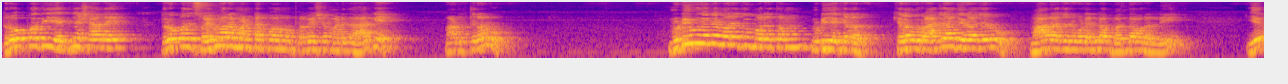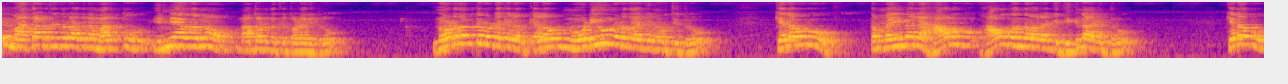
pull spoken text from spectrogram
ದ್ರೌಪದಿ ಯಜ್ಞಶಾಲೆ, ದ್ರೌಪದಿ ಸ್ವಯಂವರ ಮಂಟಪವನ್ನು ಪ್ರವೇಶ ಮಾಡಿದ ಹಾಗೆ ಮಾಡುತ್ತಿರಲು. ನುಡಿಯುವುದನ್ನೇ ಮರೆತು ಮರೆತಂ ನುಡಿಯ ಕೆಲವರು ಕೆಲವು ರಾಜಾಧಿರಾಜರು, ಮಹಾರಾಜರುಗಳೆಲ್ಲ ಬಂದವರಲ್ಲಿ ಏನು ಮಾತಾಡ್ತಿದ್ರು ಅದನ್ನು ಮರೆತು ಇನ್ಯಾವುದನ್ನೋ ಮಾತಾಡೋದಕ್ಕೆ ತೊಡಗಿದ್ರು. ನೋಡದಂತೆ ನೋಡ ಕೆಲವರು ಕೆಲವರು ನೋಡಿಯೂ ನೋಡದಾಗಿ ನೋಡ್ತಿದ್ರು. ಕೆಲವರು ತಮ್ಮ ಮೈ ಮೇಲೆ ಹಾವು ಹಾವು ಬಂದವರಾಗಿ ದಿಗಿಲಾಗಿದ್ದರು. ಕೆಲವರು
